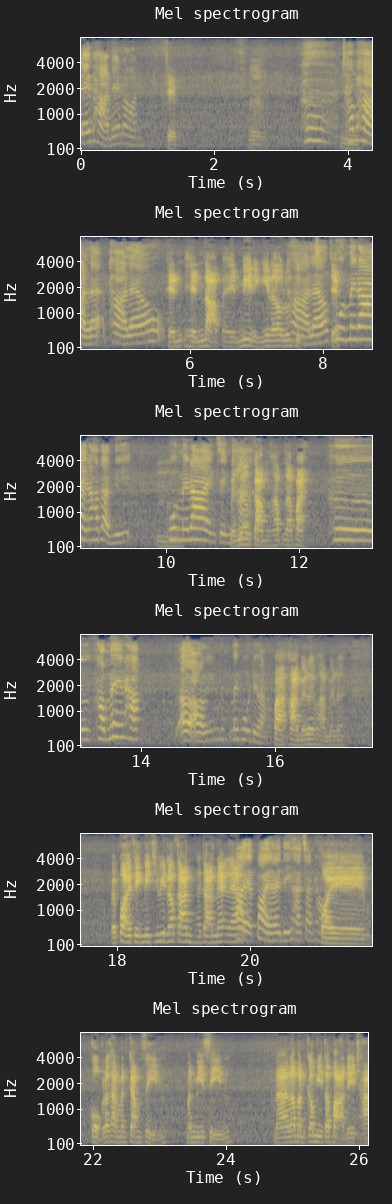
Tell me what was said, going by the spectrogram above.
ได้ผ่าแน่นอน เจ็บเออเฮ้อชอบผ่าแล้วผ่าแล้ว เห็นเห็นดาบเห็นมีดอย่างนี้แล้วรู้สึกผ่าแล้วเจ็บพูดไม่ได้นะคะ แบบนี้อืมพูดไม่ได้จริงๆเป็นเรื่องกค่ะรรมครับนะไป คือเขาไม่ให้ทัก เออเอาไม่พูดดีกว่าป่าผ่านไปเลยผ่านไปเลยไปปล่อยสิ่งมีชีวิตแล้วกันอาจารย์แนะแล้วปล่อยปล่อยอะไรดีคะอาจารย์ทองปล่อยกบแล้วกันมันจำศีลมันมีศีล นะแล้วมันก็มีตบะเดชะ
